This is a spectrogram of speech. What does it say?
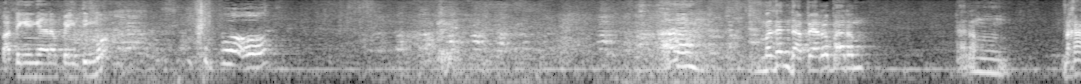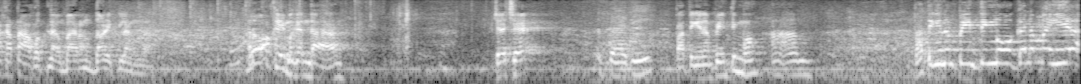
patingin nga ng painting mo. ito po, oh. Ah, maganda pero parang parang nakakatakot lang, parang dark lang na. Pero okay, maganda ha. Cheche, Daddy, patingin ang painting mo. um, Patingin ang painting mo, huwag ka na mahiya.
